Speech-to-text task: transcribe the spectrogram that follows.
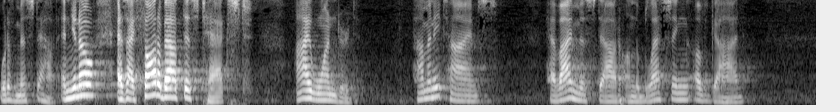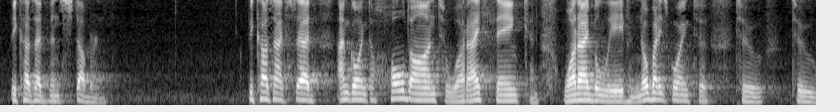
would have missed out. And you know, as I thought about this text, I wondered how many times have I missed out on the blessing of God because I've been stubborn? Because I've said, I'm going to hold on to what I think and what I believe, and nobody's going to, to, to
